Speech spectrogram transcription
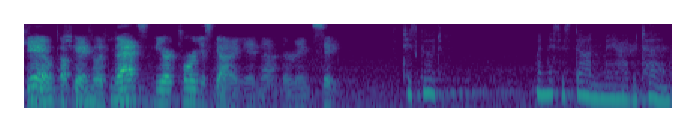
Gael. Okay, so if that's the Artorias guy in uh, the Ringed City. Tis good. When this is done, may I return.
